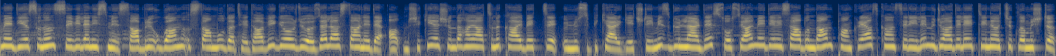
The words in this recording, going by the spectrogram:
medyasının sevilen ismi Sabri Ugan İstanbul'da tedavi gördüğü özel hastanede 62 yaşında hayatını kaybetti. Ünlü spiker geçtiğimiz günlerde sosyal medya hesabından pankreas kanseriyle mücadele ettiğini açıklamıştı.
